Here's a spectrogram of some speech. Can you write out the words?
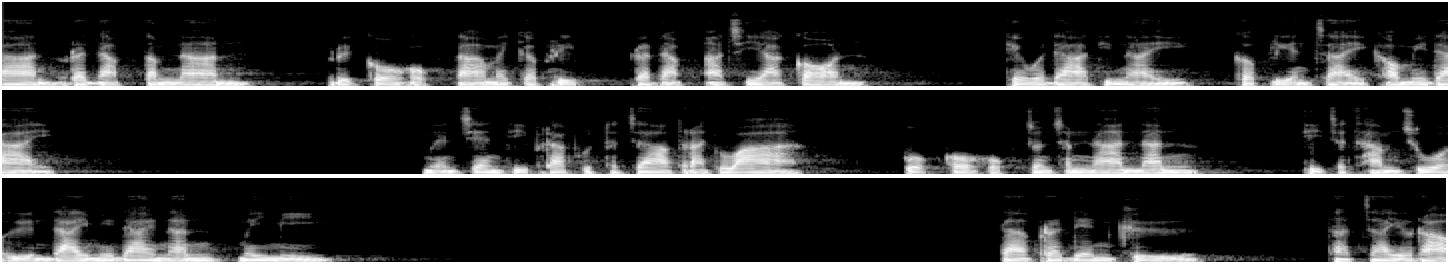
ด้านระดับตำนาน หรือโกหกตาไม่กระพริบระดับอาชญากร เทวดาที่ไหนก็เปลี่ยนใจเขาไม่ได้ เหมือนเช่นที่พระพุทธเจ้าตรัสว่า พวกโกหกจนชำนาญนั้น ที่จะทำชั่วอื่นใดไม่ได้นั้นไม่มี แต่ประเด็นคือ ถ้าใจเรา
